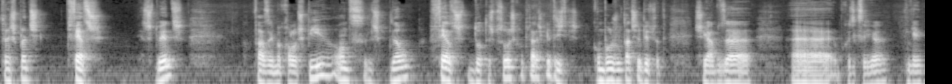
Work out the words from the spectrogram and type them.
transplantes de fezes. Esses doentes fazem uma coloscopia onde se lhes dão fezes de outras pessoas com determinadas características, com bons resultados terapêuticos. Portanto, chegámos a, a uma coisa que seria. Ninguém,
